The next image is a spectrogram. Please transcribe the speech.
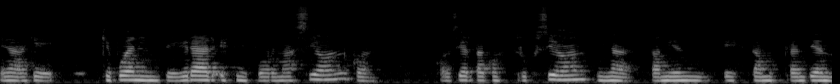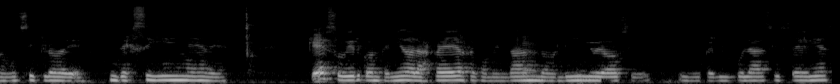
nada, que, puedan integrar esta información con, con cierta construcción y nada, también estamos planteando un ciclo de, de cine, de, que es subir contenido a las redes recomendando libros y, películas y series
